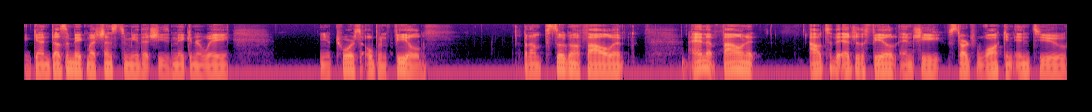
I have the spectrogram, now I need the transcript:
Again, doesn't make much sense to me that she's making her way you know towards the open field. But I'm still gonna follow it. I end up following it out to the edge of the field and she starts walking into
